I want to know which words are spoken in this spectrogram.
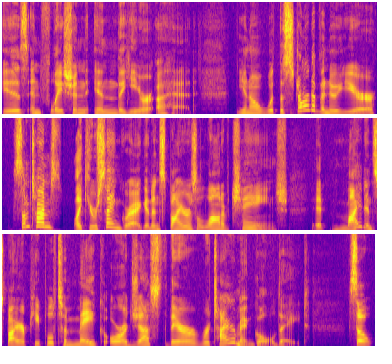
is inflation in the year ahead you know, with the start of a new year, sometimes, like you were saying, Greg, it inspires a lot of change. It might inspire people to make or adjust their retirement goal date. So,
